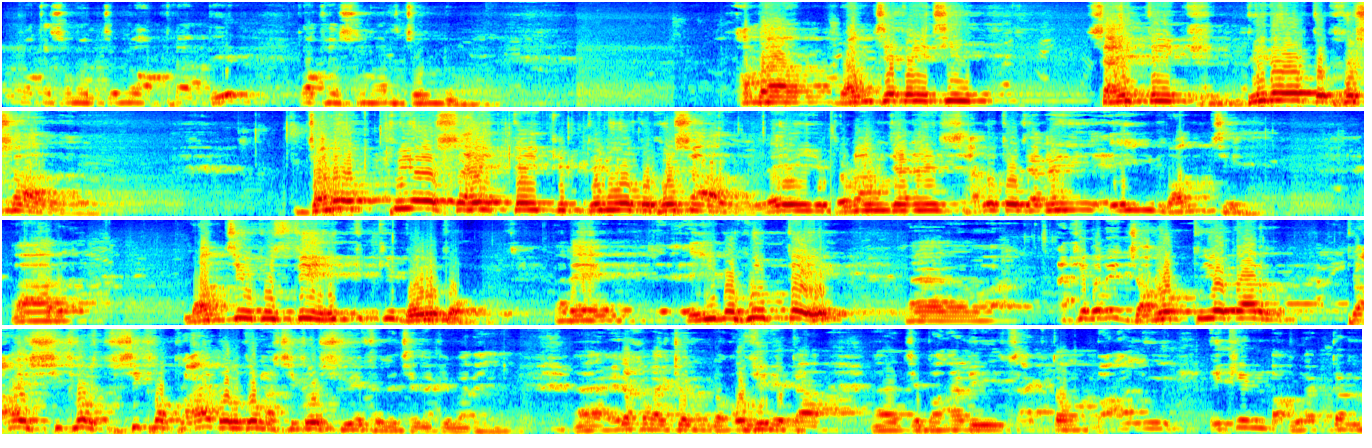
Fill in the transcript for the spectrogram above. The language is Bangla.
কথা শোনার জন্য, আপনাদের কথা শোনার জন্য। আমরা মঞ্চে পেয়েছি সাহিত্যিক বিনোদ ঘোষাল। জনপ্রিয় সাহিত্যিক বিনোদ ঘোষাল, এই প্রণাম জানাই, স্বাগত জানাই এই মঞ্চে। আর মঞ্চে উপস্থিত, কি বলব? মানে এই মুহূর্তে একেবারে জনপ্রিয়তার প্রায় শিখর শিখর প্রায় বলব না, শিখর শুয়ে ফেলেছেন একেবারেই। এরকম একজন অভিনেতা যে বাঙালি, একদম বাঙালি, একেন বাবু, একদম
